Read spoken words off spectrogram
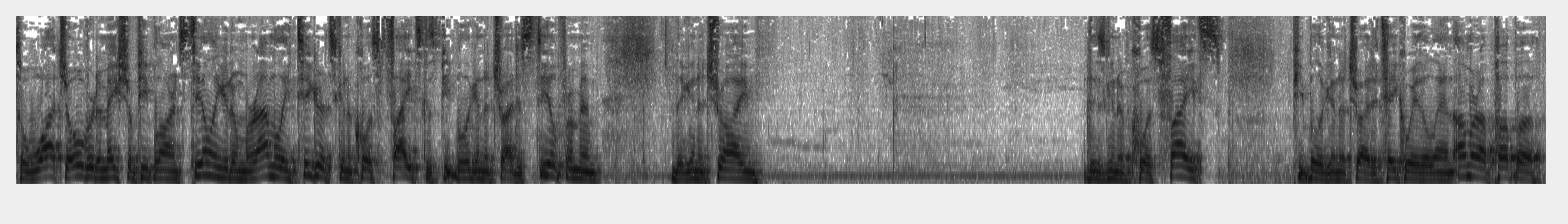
to watch over to make sure people aren't stealing it. Maramale Tigr, it's going to cause fights because people are going to try to steal from him. They're going to try. This is going to cause fights. People are going to try to take away the land. Amara Papa.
